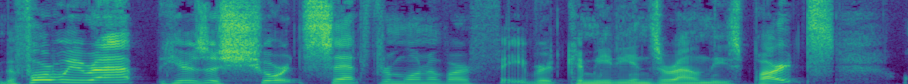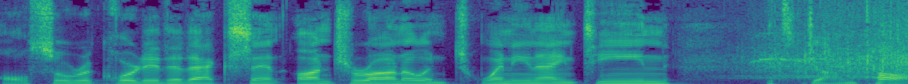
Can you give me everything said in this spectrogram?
Before we wrap, here's a short set from one of our favorite comedians around these parts, also recorded at Accent on Toronto in 2019. It's John Paul.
